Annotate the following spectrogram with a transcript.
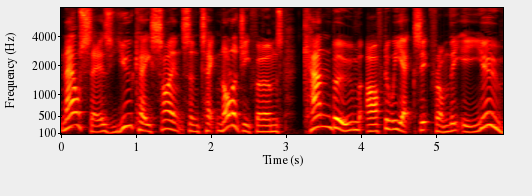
now says UK science and technology firms can boom after we exit from the EU.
